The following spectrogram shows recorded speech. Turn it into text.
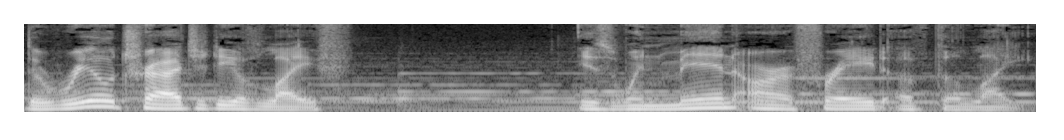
The real tragedy of life is when men are afraid of the light.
